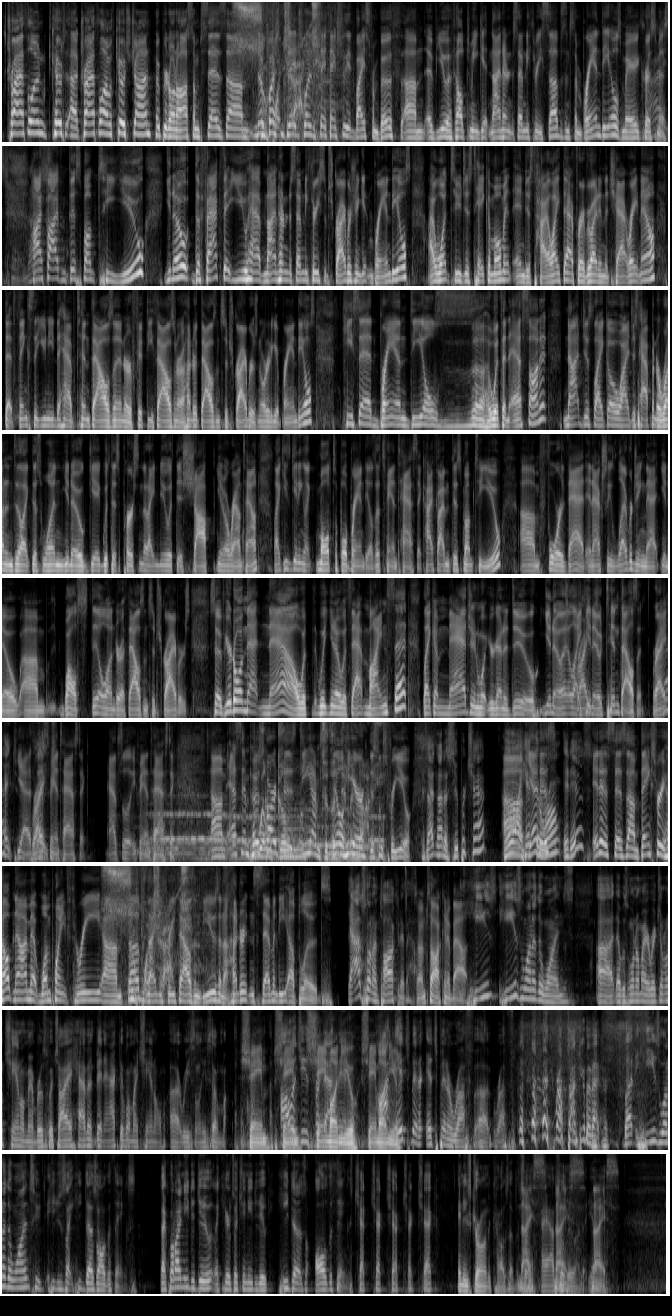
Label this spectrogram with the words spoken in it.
Triathlon coach, uh, triathlon with Coach John. Hope you're doing awesome. Says um, no question today. Just wanted to say thanks for the advice from both um, of you. Have helped me get 973 subs and some brand deals. Merry Christmas. man, nice. High five and fist bump to you. You know the fact that you have 973 subscribers and getting brand deals. I want to just take a moment and just highlight that for everybody in the chat right now that thinks that you need to have 10,000 or 50,000 or 100,000 subscribers in order to get brand deals. He said brand deals uh, with an S on it, not just like oh I just happened to run into like this one you know gig with this person that I knew at this shop you know around town. Like he's getting like multiple brand deals. That's fantastic. High five and fist bump to you um, for that and actually leveraging that you know um, while still under a thousand subscribers. So if you're doing that now with, with you know with that mindset, like imagine what you're gonna do. You know at like you know ten thousand, right? Right, Yeah, right. that's fantastic. Absolutely fantastic. Um, SM Postcard says, Welcome D, I'm still here. This one's for you. Is that not a super chat? Oh, I Um, hit yeah, the it is. wrong. It is. It is. Says, um, thanks for your help. Now I'm at 1.3 um, subs, 93,000 views, and 170 uploads. That's what I'm talking about. So I'm talking about. He's he's one of the ones uh, that was one of my original channel members, which I haven't been active on my channel uh, recently. So Shame, shame, apologies for shame that, on man. you. Shame on you. It's been it's been a rough uh, rough rough time to come back. But he's one of the ones who he just like he does all the things. Like what I need to do. Like here's what you need to do. He does all the things. Check check check check check, and he's growing the because of it. So Nice, I absolutely nice, love it. Yeah. nice.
